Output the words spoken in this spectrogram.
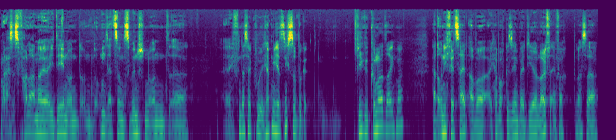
Das ist voller neuer Ideen und, und Umsetzungswünschen und äh, ich finde das ja cool. Ich habe mich jetzt nicht so viel gekümmert, sag ich mal. Hat auch nicht viel Zeit, aber ich habe auch gesehen, bei dir läuft einfach. Du hast ja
